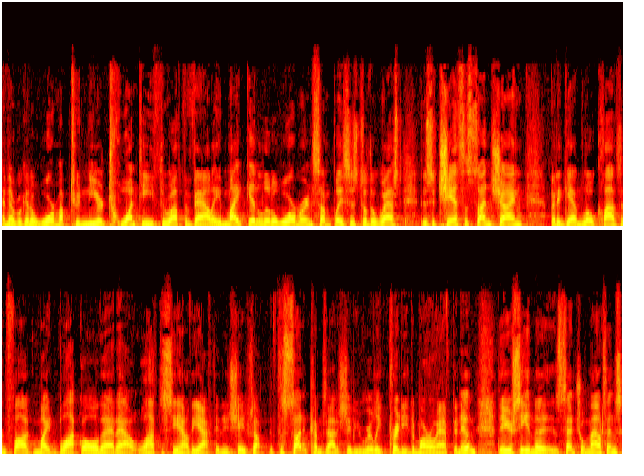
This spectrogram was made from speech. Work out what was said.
and then we're going to warm up to near 20 throughout the valley. Might get a little warmer in some places to the west. There's a chance of sunshine, but again, low clouds and fog might block all that out. We'll have to see how the afternoon shapes up. If the sun comes out, it should be really pretty tomorrow afternoon afternoon. There you see in the central mountains,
